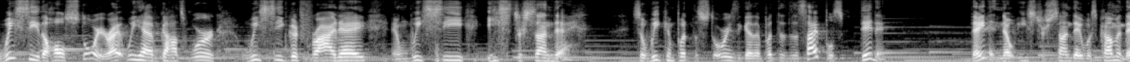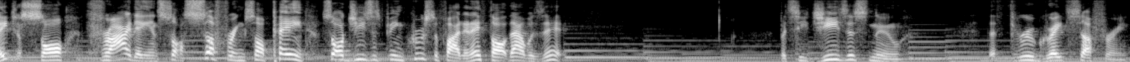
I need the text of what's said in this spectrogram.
We see the whole story, right? We have God's word. We see Good Friday and we see Easter Sunday so we can put the stories together. But the disciples didn't. They didn't know Easter Sunday was coming. They just saw Friday and saw suffering, saw pain, saw Jesus being crucified, and they thought that was it. But see, Jesus knew that through great suffering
